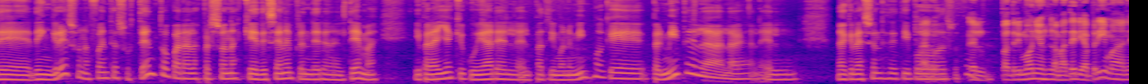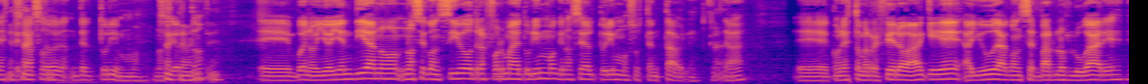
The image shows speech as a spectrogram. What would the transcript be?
de- de ingreso, una fuente de sustento para las personas que desean emprender en el tema. Y para ello hay que cuidar el, el patrimonio mismo que permite la, la- el- la creación de este tipo Claro, de sustento. el patrimonio es la materia prima en este Exacto. caso del, del turismo, ¿no es cierto? Eh, bueno, y hoy en día no, no se concibe otra forma de turismo que no sea el turismo sustentable. Claro. ¿ya? Eh, con esto me refiero a que ayude a conservar los lugares,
